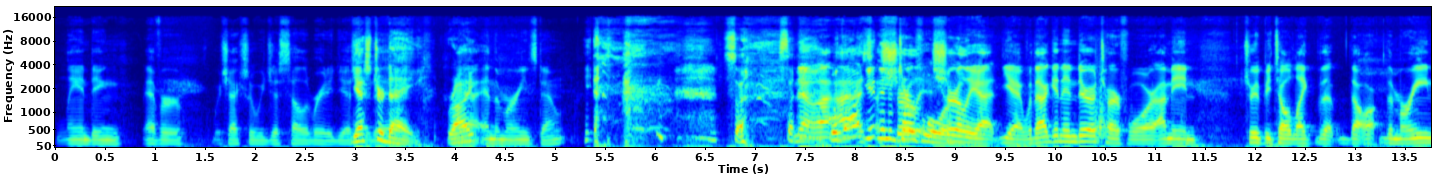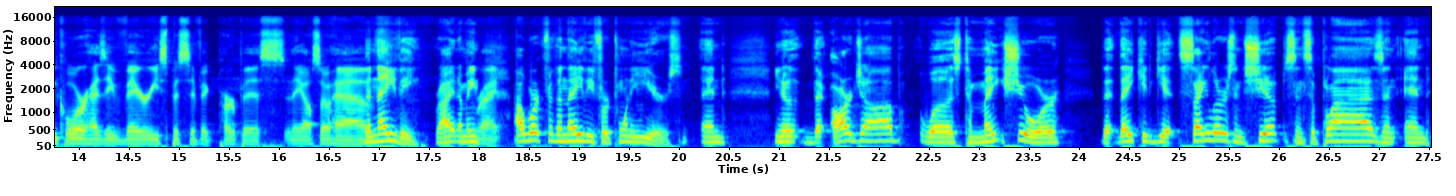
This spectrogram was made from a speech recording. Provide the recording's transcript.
landing ever, which actually we just celebrated yesterday. Yesterday, right? Yeah, and the Marines don't. So, so No, I- without I- getting into surely, turf war, Surely, I, yeah, without getting into a turf war. I mean, truth be told, like the the the Marine Corps has a very specific purpose. They also have the Navy, right? I mean, Right. I worked for the Navy for 20 years, and you know, the, our job was to make sure that they could get sailors and ships and supplies, and and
